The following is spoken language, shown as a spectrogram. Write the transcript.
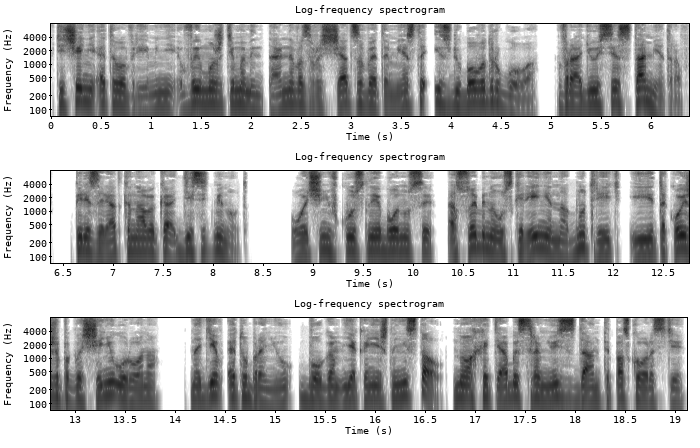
В течение этого времени вы можете моментально возвращаться в это место из любого другого в радиусе 100 метров. Перезарядка навыка 10 минут. Очень вкусные бонусы, особенно ускорение на одну треть и такое же поглощение урона. Надев эту броню, богом я, конечно, не стал, но хотя бы сравнюсь с Данте по скорости,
